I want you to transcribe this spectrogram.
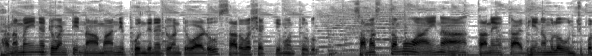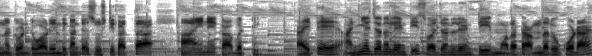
ఘనమైనటువంటి నామాన్ని పొందినటువంటి వాడు సర్వశక్తిమంతుడు. సమస్తము ఆయన తన యొక్క అధీనంలో ఉంచుకున్నటువంటి వాడు. ఎందుకంటే సృష్టికర్త ఆయనే కాబట్టి. అయితే అన్యజనులేంటి స్వజనులేంటి మొదట అందరూ కూడా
